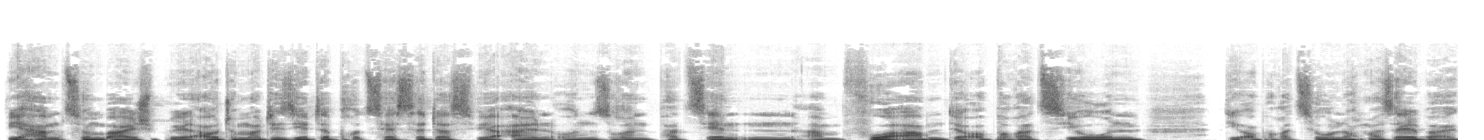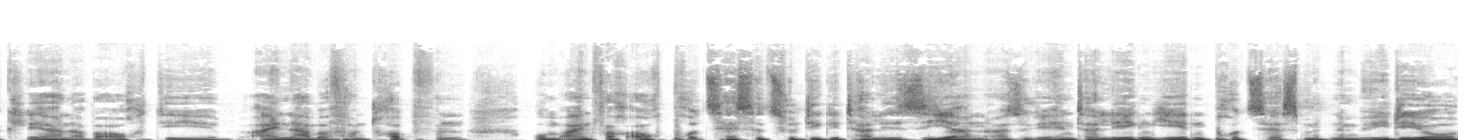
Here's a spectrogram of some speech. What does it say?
wir haben zum Beispiel automatisierte Prozesse, dass wir allen unseren Patienten am Vorabend der Operation die Operation nochmal selber erklären, aber auch die Einnahme von Tropfen, um einfach auch Prozesse zu digitalisieren. Also wir hinterlegen jeden Prozess mit einem Video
